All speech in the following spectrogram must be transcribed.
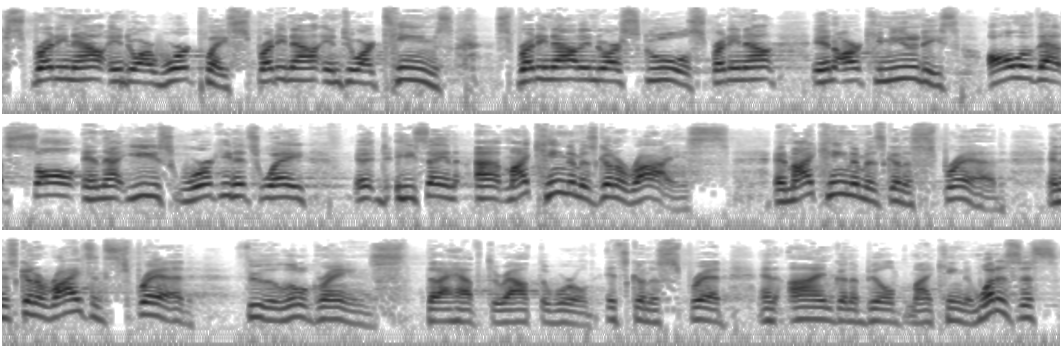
spreading out into our workplace, spreading out into our teams, spreading out into our schools, spreading out in our communities, all of that salt and that yeast working its way. Uh, he's saying, uh, My kingdom is going to rise, and my kingdom is going to spread, and it's going to rise and spread through the little grains that I have throughout the world. It's going to spread, and I'm going to build my kingdom. What does this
